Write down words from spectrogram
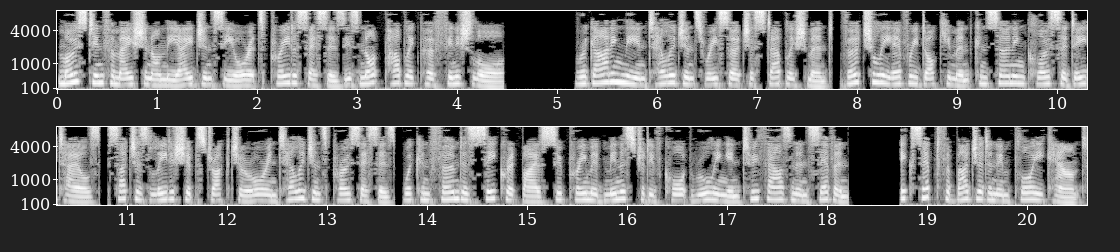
Most information on the agency or its predecessors is not public per Finnish law. Regarding the intelligence research establishment, virtually every document concerning closer details, such as leadership structure or intelligence processes, were confirmed as secret by a Supreme Administrative Court ruling in 2007—except for budget and employee count.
